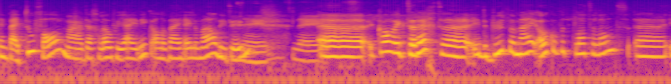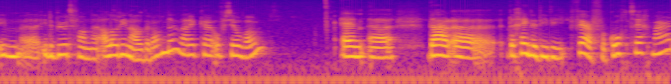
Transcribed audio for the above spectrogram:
En bij toeval, maar daar geloven jij en ik allebei helemaal niet in. Nee, nee. Uh, kwam ik terecht uh, in de buurt bij mij, ook op het platteland. Uh, in, in de buurt van uh, Ouderande, waar ik officieel woon. En daar, degene die die verf verkocht, zeg maar,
